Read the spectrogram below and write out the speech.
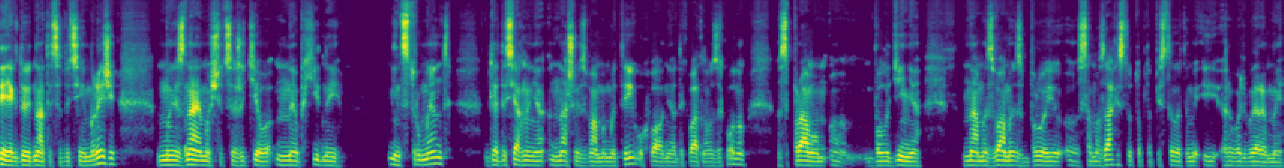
те, як доєднатися до цієї мережі. Ми знаємо, що це життєво необхідний інструмент для досягнення нашої з вами мети, ухвалення адекватного закону з правом е, володіння нами з вами зброєю е, самозахисту, тобто пістолетами і револьверами.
